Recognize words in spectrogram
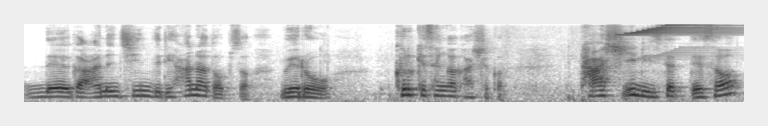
내가 아는 지인들이 하나도 없어. 외로워. 그렇게 생각하실 것. 다시 리셋돼서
